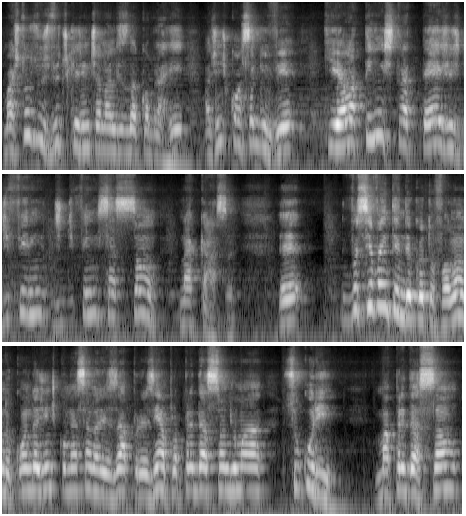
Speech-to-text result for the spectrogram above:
mas todos os vídeos que a gente analisa da Cobra Rei, a gente consegue ver que ela tem estratégias de diferenciação na caça. É, você vai entender o que eu estou falando quando a gente começa a analisar, por exemplo, a predação de uma sucuri. Uma predação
